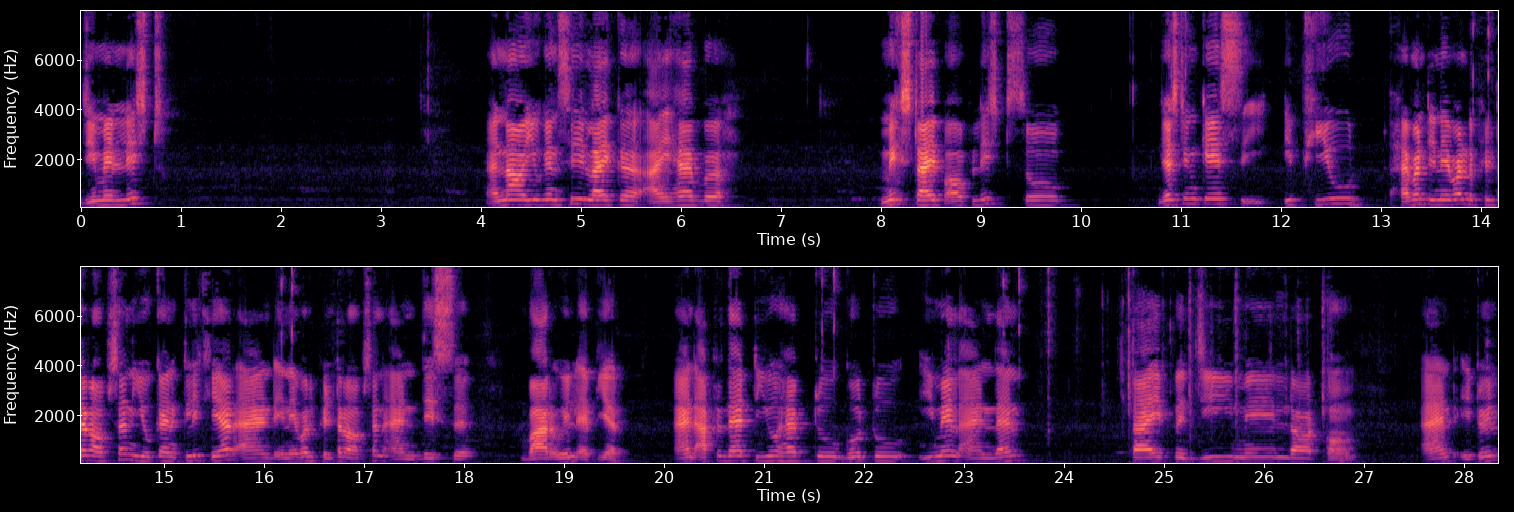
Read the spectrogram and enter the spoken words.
Gmail list. And now you can see like uh, I have uh, mixed type of list. So just in case if you haven't enabled filter option you can click here and enable filter option and this uh, bar will appear and after that you have to go to email and then type gmail.com and it will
